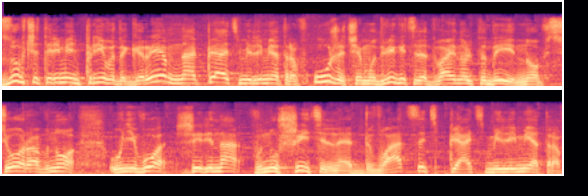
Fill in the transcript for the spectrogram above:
Зубчатый ремень привода ГРМ на 5 мм уже, чем у двигателя 2.0 TDI, но все равно у него ширина внушительная 25 мм.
